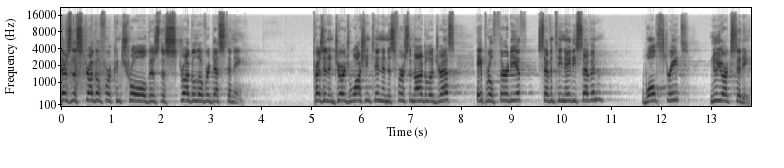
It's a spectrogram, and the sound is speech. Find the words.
There's the struggle for control, there's the struggle over destiny. President George Washington, in his first inaugural address, April 30th, 1787, Wall Street, New York City.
